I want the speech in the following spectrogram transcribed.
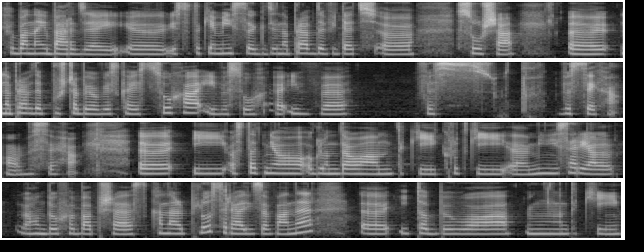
chyba najbardziej. E, jest to takie miejsce, gdzie naprawdę widać e, suszę. E, naprawdę Puszcza Białowieska jest sucha i, wysuch, e, i wy, wys, wysycha. O, wysycha. E, I ostatnio oglądałam taki krótki miniserial. On był chyba przez Kanal Plus realizowany i to było mm, taki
